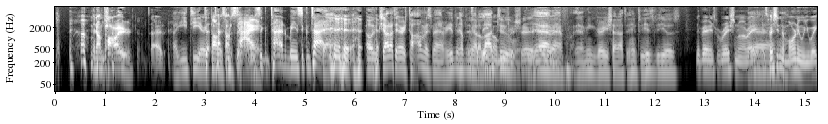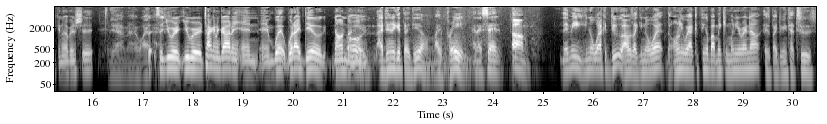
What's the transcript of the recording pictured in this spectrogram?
and I'm tired. tired. Like ET Eric Thomas, I'm, sick, tired. I'm sick and tired of being sick and tired. Oh, shout out to Eric Thomas, man. He's been helping That's me out a lot too. for sure. Yeah, yeah. man. Yeah, I mean, very shout out to him to his videos. They're very inspirational, right? Yeah, Especially in the morning when you're waking up and shit. Yeah, man. Why- So, so you were you were talking to God and and, what what ideal dawned on Oh, you? I didn't get the idea. I prayed and I said, um, let me, you know what I could do? I was like, you know what? The only way I could think about making money right now is by doing tattoos.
